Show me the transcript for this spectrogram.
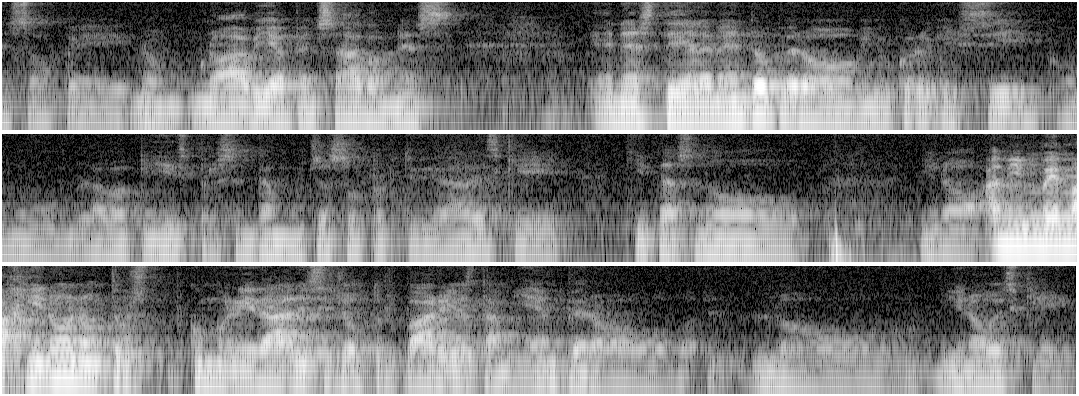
eso que no, había pensado en, es, en, este elemento, pero yo creo que sí, como Lavapiés presenta muchas oportunidades que quizás no... You know, a mí me imagino en otras comunidades y otros barrios también, pero lo, you know, es que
